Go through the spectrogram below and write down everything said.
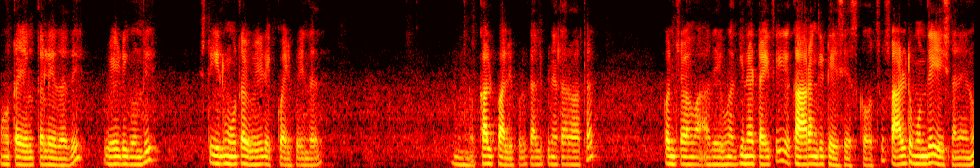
మూత వెళ్తలేదు అది. వేడిగా ఉంది. స్టీల్ మూత వేడి ఎక్కువ అయిపోయింది అది. కలపాలి ఇప్పుడు. కలిపిన తర్వాత కొంచెం అది మగ్గినట్టు అయితే కారం గిట్ట వేసేసుకోవచ్చు. సాల్ట్ ముందే వేసిన నేను.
